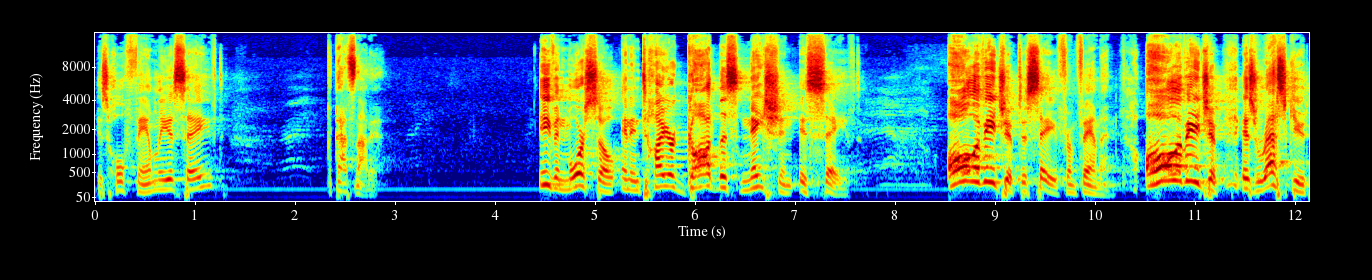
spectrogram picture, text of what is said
His whole family is saved, but that's not it. Even more so, an entire godless nation is saved. All of Egypt is saved from famine. All of Egypt is rescued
